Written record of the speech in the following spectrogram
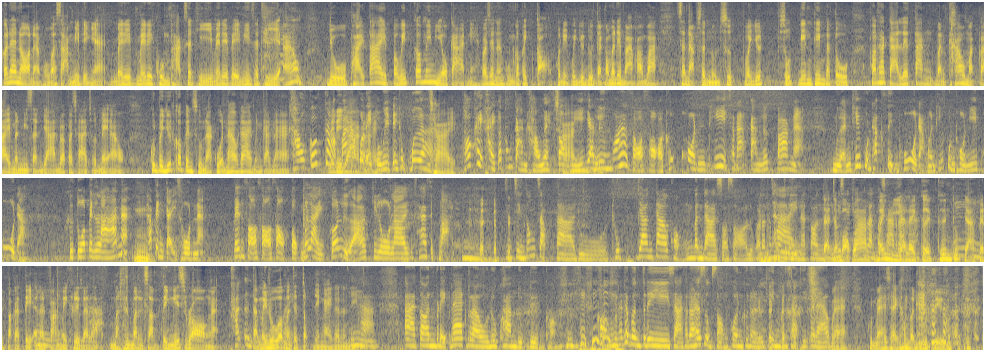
ก็แน่นอนอะผมว่าสามมิตรอย่างเงี้ยไม่ได้ไม่ได้คุมพักสักทีไม่ได้ไปนี่สักทีใช่อ้าว อยู่ภายใต้ประวิทย์ก็ไม่มีโอกาสไง เพราะฉะนั้นคุณก็ไปเกาะพลเอกประยุทธ์ดูแต่ก็ไม่ได้หมายความว่าสนับสนุนสุดประยุทธ์สุดดิ้นทิมประตู เพราะถ้าการเลือกตั้งมันเข้ามาใกล้มันมีสัญญาณว่าประชาชนไม่เอา คุณประยุทธ์ก็เป็นสุนัขหัวเน่าได้เหมือนกันนะฮะเขาก็กลับไม่ได้ากมายหาพลเอกอะไรประวิตยได้ทุกเมื่อใช่เพราะใครๆก็ต้องการเขาไงใช่ตอนนี้อย่าลืมว่าสสทุกคนที่ชนะการเลือกตั้งอะเหมือนที่คุณทักษิณพูดอะเหมือนที่คุณโทนี่พูดอะคือตัวเป็นล้านอะอืมถ้าเป็นไก่ชนอะ เป็นสสสอบตกเมื่อไหร่ก็เหลือกิโลละ50 บาท อืมจริงๆ ต้องจับตาดูทุกย่างก้าวของบรรดาสสหรือว่ารัฐมนตรีนะตอนนี้แต่จะบอกว่าใช่แค่พลังปไม่ระชามีรัฐอะไรนะเกิดขึ้นทุกอย่างอืมเป็นปกติ อันนั้นอืมฟังไม่ขึ้นแล้วล่ะ ค่ะ มันมัน something is wrong อะ พักอื่นๆแต่ไม่รู้ว่าด้วยมันจะจบยังไงเท่านั้นเอง ค่ะอ่าตอนเบรกแรกเราดูความดุดดื่นของ ของรัฐมนตรีสาธารณสุขสองคนคุณอนุทินคุณสาธิตไปแล้ว แหมคุณแม่ใช้คำว่าดูดดื่ม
